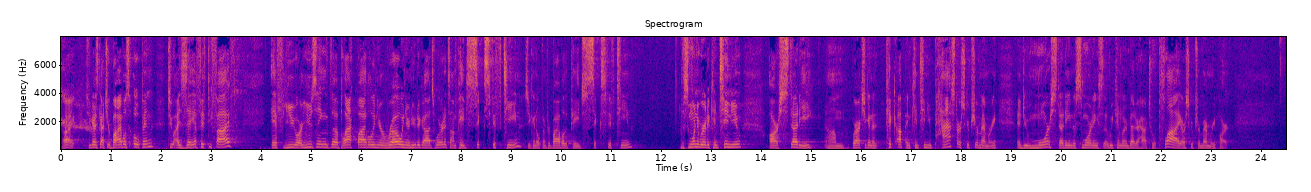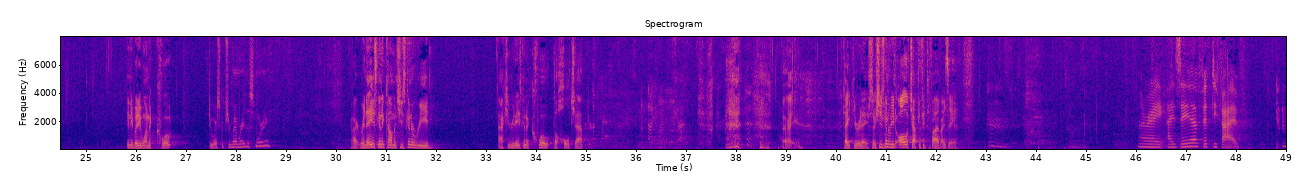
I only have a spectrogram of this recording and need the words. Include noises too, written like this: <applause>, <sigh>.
All right, so you guys got your Bibles open to Isaiah 55. If you are using the black Bible in your row and you're new to God's Word, it's on page 615. So you can open your Bible to page 615. This morning we're going to continue our study. Um, we're actually going to pick up and continue past our scripture memory and do more studying this morning so that we can learn better how to apply our scripture memory part. Anybody want to quote, do our scripture memory this morning? All right, Renee's going to come and she's going to read. Actually, Renee's going to quote the whole chapter. <laughs> all right. Thank you, Renee. So she's going to read all of chapter 55, Isaiah. All right, Isaiah 55. <clears throat>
